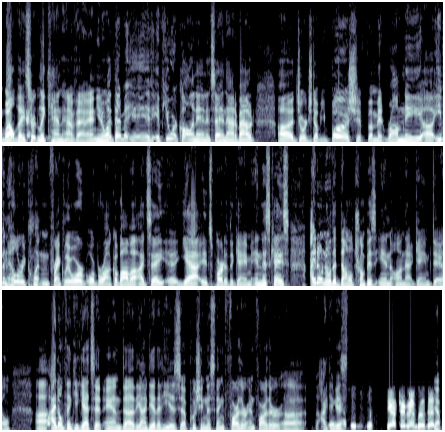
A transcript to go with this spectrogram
Well, they certainly can have that, and you know what? That may- if, if you were calling in and saying that about uh, George W. Bush, if uh, Mitt Romney, uh, even Hillary Clinton, frankly, or or Barack Obama, I'd say, uh, yeah, it's part of the game. In this case, I don't know that Donald Trump is in on that game, Dale. Uh, I don't think he gets it, and uh, the idea that he is uh, pushing this thing farther and farther, uh, I think is have to remember, you have to remember that Yep.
